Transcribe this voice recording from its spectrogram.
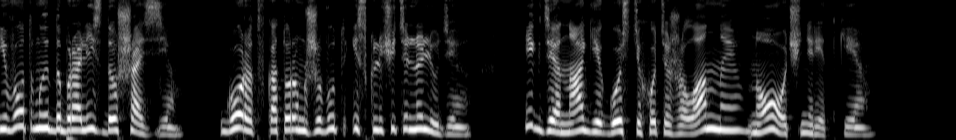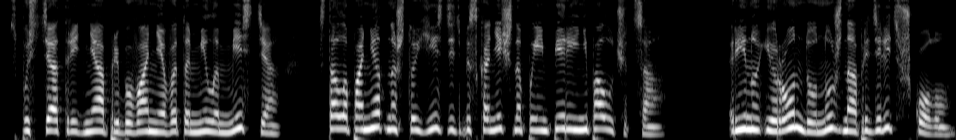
И вот мы добрались до Шаззи, город, в котором живут исключительно люди, и где наги гости хоть и желанные, но очень редкие. Спустя три дня пребывания в этом милом месте стало понятно, что ездить бесконечно по империи не получится. Рину и Ронду нужно определить в школу.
